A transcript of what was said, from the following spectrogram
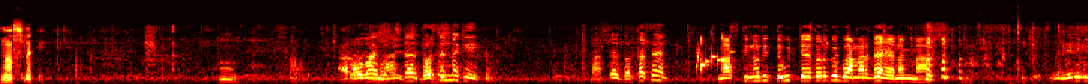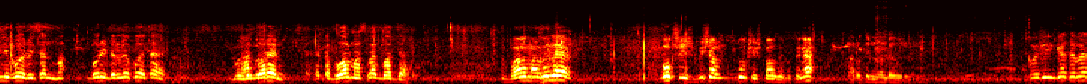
মাছ নাকি? বড় ভাই মাছটা ধরছেন নাকি? মাছটা ধরতেছেন? মাছ কি নদীতে উঠতে তোর কইব আমার দেখেন আমি মাছ। নিরিবিলি বই রয়েছেন বড়ি ডালে বই থাক। মাছ ধরেন একটা বোয়াল মাছ লাগবে যা। বল মাছ হইলে বকশিস বিশাল বকশিস পাওয়া যাবে তাই না? আরও তিন ঘণ্টা ঘুরবে ওই দিন গেছে বার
